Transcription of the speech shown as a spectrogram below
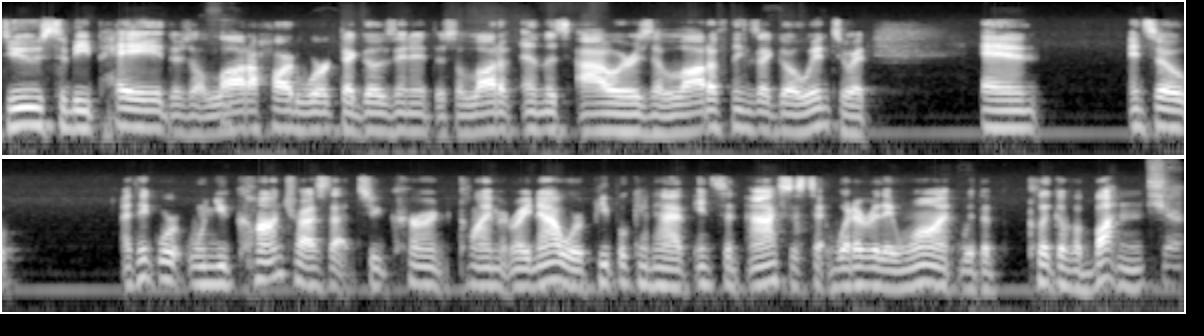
dues to be paid. There's a mm-hmm. lot of hard work that goes in it. There's a lot of endless hours a lot of things that go into it. And and so I think we're, when you contrast that to current climate right now, where people can have instant access to whatever they want with a click of a button, Sure.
